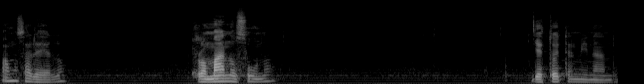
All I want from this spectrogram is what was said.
Vamos a leerlo. Romanos 1. Ya estoy terminando.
